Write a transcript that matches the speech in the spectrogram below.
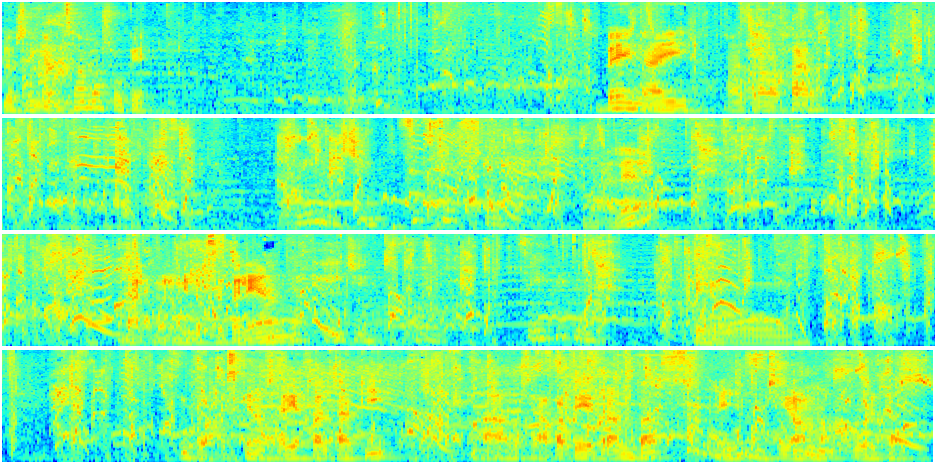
los enganchamos o qué? Venga ahí, a trabajar. Vale. Vale, bueno, mientras se pelean, pero... Buah, es que nos haría falta aquí... ah, o sea, aparte de trampas, eh, nos llevan más puertas.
